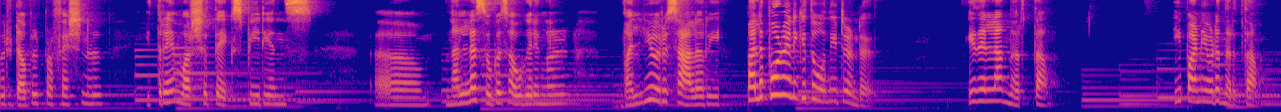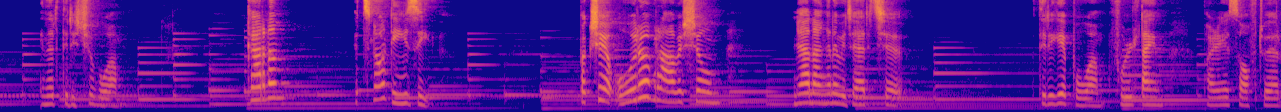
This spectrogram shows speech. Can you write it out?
ഒരു ഡബിൾ പ്രൊഫഷണൽ ഇത്രയും വർഷത്തെ എക്സ്പീരിയൻസ് നല്ല സുഖ സൗകര്യങ്ങൾ വലിയൊരു സാലറി പലപ്പോഴും എനിക്ക് തോന്നിയിട്ടുണ്ട്. ഇതെല്ലാം നിർത്താം. ഈ പണിയോടെ നിർത്താം. എന്നിട്ട് തിരിച്ചു പോവാം. കാരണം ഇറ്റ്സ് നോട്ട് ഈസി പക്ഷേ ഓരോ പ്രാവശ്യവും ഞാൻ അങ്ങനെ വിചാരിച്ച് തിരികെ പോവാം. ഫുൾ ടൈം പഴയ സോഫ്റ്റ്വെയർ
